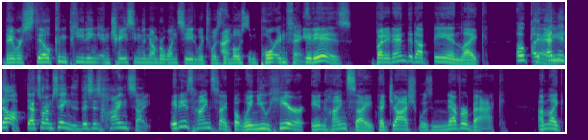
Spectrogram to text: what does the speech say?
they were still competing and chasing the number one seed, which was the I- most important thing. It is, but it ended up being like, okay. It ended up. That's what I'm saying. This is hindsight. It is hindsight, but when you hear in hindsight that Josh was never back, I'm like,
